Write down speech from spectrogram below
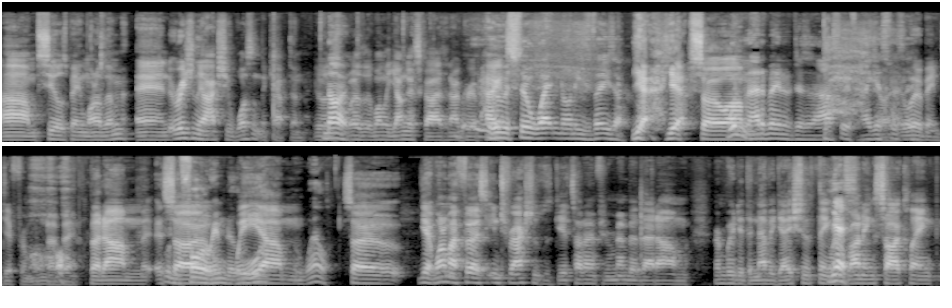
um, Seals being one of them. And originally, I actually wasn't the captain. It was No. one of the, the youngest guys in our group. Hags. was still waiting on his visa. yeah, yeah. So Wouldn't um, that have been a disaster Haggis Sorry, it would have been different, wouldn't it? have been? But um, so follow him to the we war. um, Well. So yeah, one of my first interactions with Gits. I don't know if you remember that. Um, remember we did the navigation thing, Yes. like running, cycling,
